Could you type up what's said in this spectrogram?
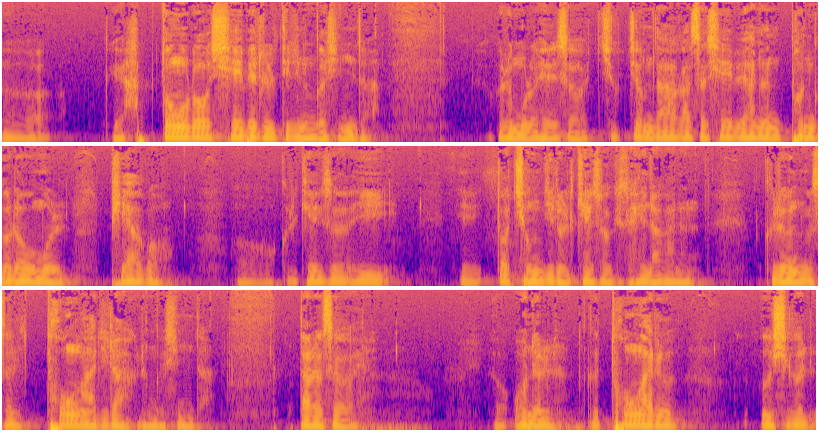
어, 합동으로 세배를 드리는 것입니다. 그러므로 해서 직접 나아가서 세배하는 번거로움을 피하고 어, 그렇게 해서 이, 이 또 정지를 계속해서 해나가는 그런 것을 통할이라 그런 것입니다. 따라서 오늘 그 통할의 의식을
